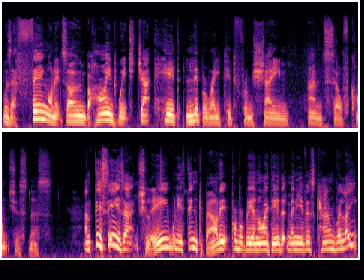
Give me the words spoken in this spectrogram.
was a thing on its own behind which Jack hid liberated from shame and self consciousness. And this is actually, when you think about it, probably an idea that many of us can relate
